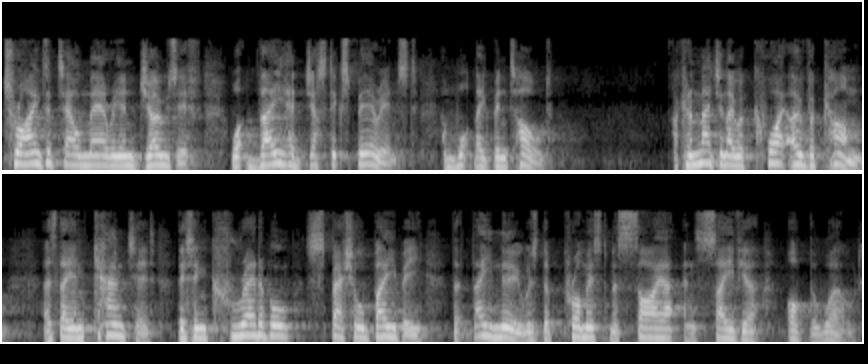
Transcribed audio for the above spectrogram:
trying to tell Mary and Joseph what they had just experienced and what they'd been told. I can imagine they were quite overcome as they encountered this incredible special baby that they knew was the promised Messiah and Saviour of the world.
